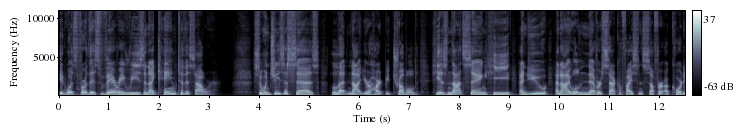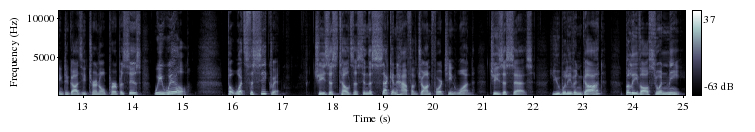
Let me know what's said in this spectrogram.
it was for this very reason I came to this hour. So when Jesus says, Let not your heart be troubled, he is not saying he and you and I will never sacrifice and suffer according to God's eternal purposes. We will. But what's the secret? Jesus tells us in the second half of John 14, 1. Jesus says, You believe in God? Believe also in me.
